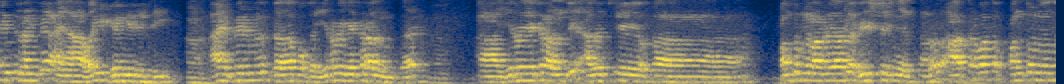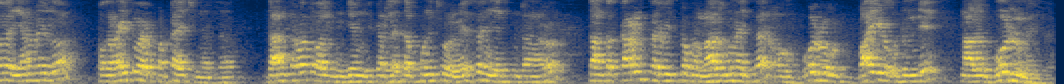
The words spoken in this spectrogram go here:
రైతులు అంటే ఆయన వై గంగిరెడ్డి. ఆ. ఆయన పేరు మీద దాదాపు ఒక ఇరవై ఎకరాలు ఉంది సార్. ఆ, ఇరవై ఎకరాలు ఉంది. అది వచ్చి ఒక పంతొమ్మిది వందల అరవై ఆరులో రిజిస్ట్రేషన్ చేసుకున్నారు. ఆ తర్వాత పంతొమ్మిది వందల ఎనభైలో ఒక రైతు వారి పట్టా ఇచ్చినారు సార్. దాని తర్వాత వాళ్ళకి ఇంకేం రికార్డ్ లేదు. అప్పటి నుంచి వాళ్ళు వ్యవసాయం చేసుకుంటున్నారు. దాంతో కరెంట్ సర్వీస్ ఒక నాలుగు ఉన్నాయి సార్. ఒక బోర్ ఒకటి బావి ఒకటి ఉంది. నాలుగు బోర్లు ఉన్నాయి సార్.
